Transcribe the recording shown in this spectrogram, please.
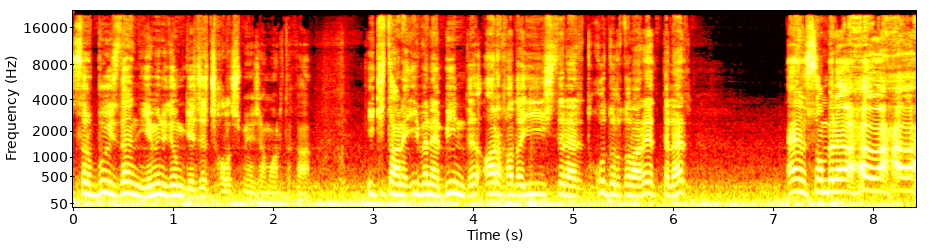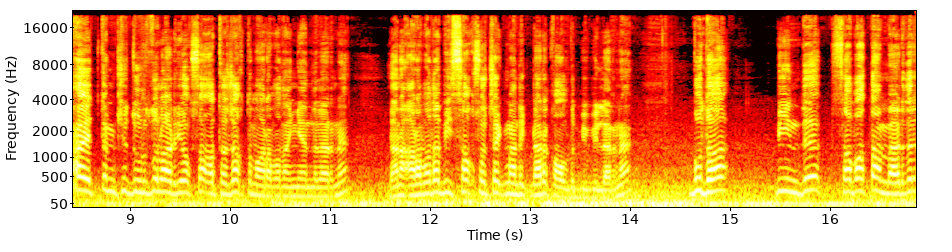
Sırf bu yüzden yemin ediyorum gece çalışmayacağım artık ha. İki tane ibne bindi, arkada yiyiştiler, kudurdular, ettiler. En son böyle ha ha ha ettim ki durdular yoksa atacaktım arabadan kendilerini. Yani arabada bir sakso çekmedikleri kaldı birbirlerine. Bu da bindi sabahtan beridir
